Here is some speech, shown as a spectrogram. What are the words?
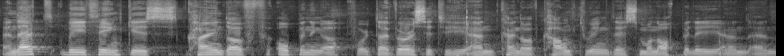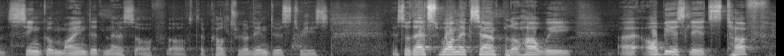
And that we think is kind of opening up for diversity and kind of countering this monopoly and, and single mindedness of, of the cultural industries. So that's one example of how we, uh, obviously, it's tough,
